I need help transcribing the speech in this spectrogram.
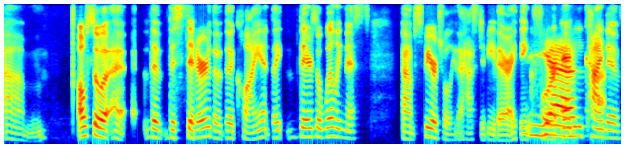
um, also a, the the sitter, the the client, they, there's a willingness um, spiritually that has to be there. I think for yes. any kind of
